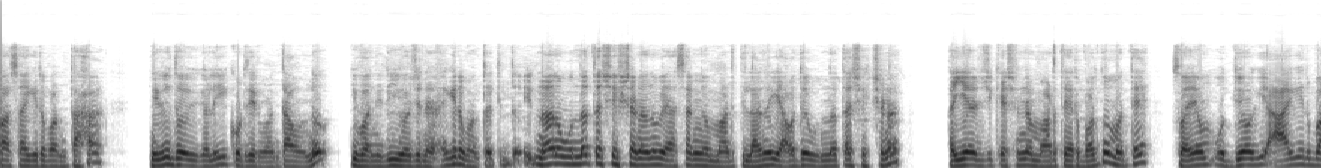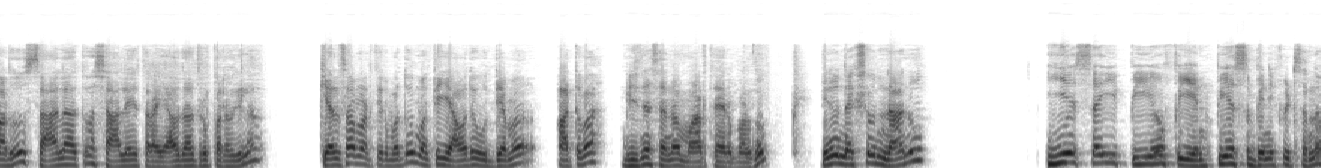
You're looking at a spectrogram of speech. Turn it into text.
ಪಾಸ್ ಆಗಿರುವಂತಹ ನಿರುದ್ಯೋಗಿಗಳಿಗೆ ಕೊಡ್ತಿರುವಂತಹ ಒಂದು ಯುವ ನಿಧಿ ಯೋಜನೆ ಆಗಿರುವಂತದ್ದು ನಾನು ಉನ್ನತ ಶಿಕ್ಷಣ ವ್ಯಾಸಂಗ ಮಾಡ್ತಿಲ್ಲ ಅಂದ್ರೆ ಯಾವುದೇ ಉನ್ನತ ಶಿಕ್ಷಣ, ಹೈಯರ್ ಎಜುಕೇಶನ್ ಮಾಡ್ತಾ ಇರಬಾರ್ದು. ಮತ್ತೆ ಸ್ವಯಂ ಉದ್ಯೋಗಿ ಆಗಿರಬಾರ್ದು. ಸಾಲ ಅಥವಾ ಸಾಲೇತರ ಯಾವ್ದಾದ್ರೂ ಪರವಾಗಿಲ್ಲ. ಕೆಲಸ ಮಾಡ್ತಿರ್ಬೋದು ಮತ್ತೆ ಯಾವುದೇ ಉದ್ಯಮ ಅಥವಾ ಬಿಸ್ನೆಸ್ ಅನ್ನ ಮಾಡ್ತಾ ಇರಬಾರ್ದು. ಇನ್ನು ನೆಕ್ಸ್ಟ್ ನಾನು E S I P F N P S benefits ಅನ್ನ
